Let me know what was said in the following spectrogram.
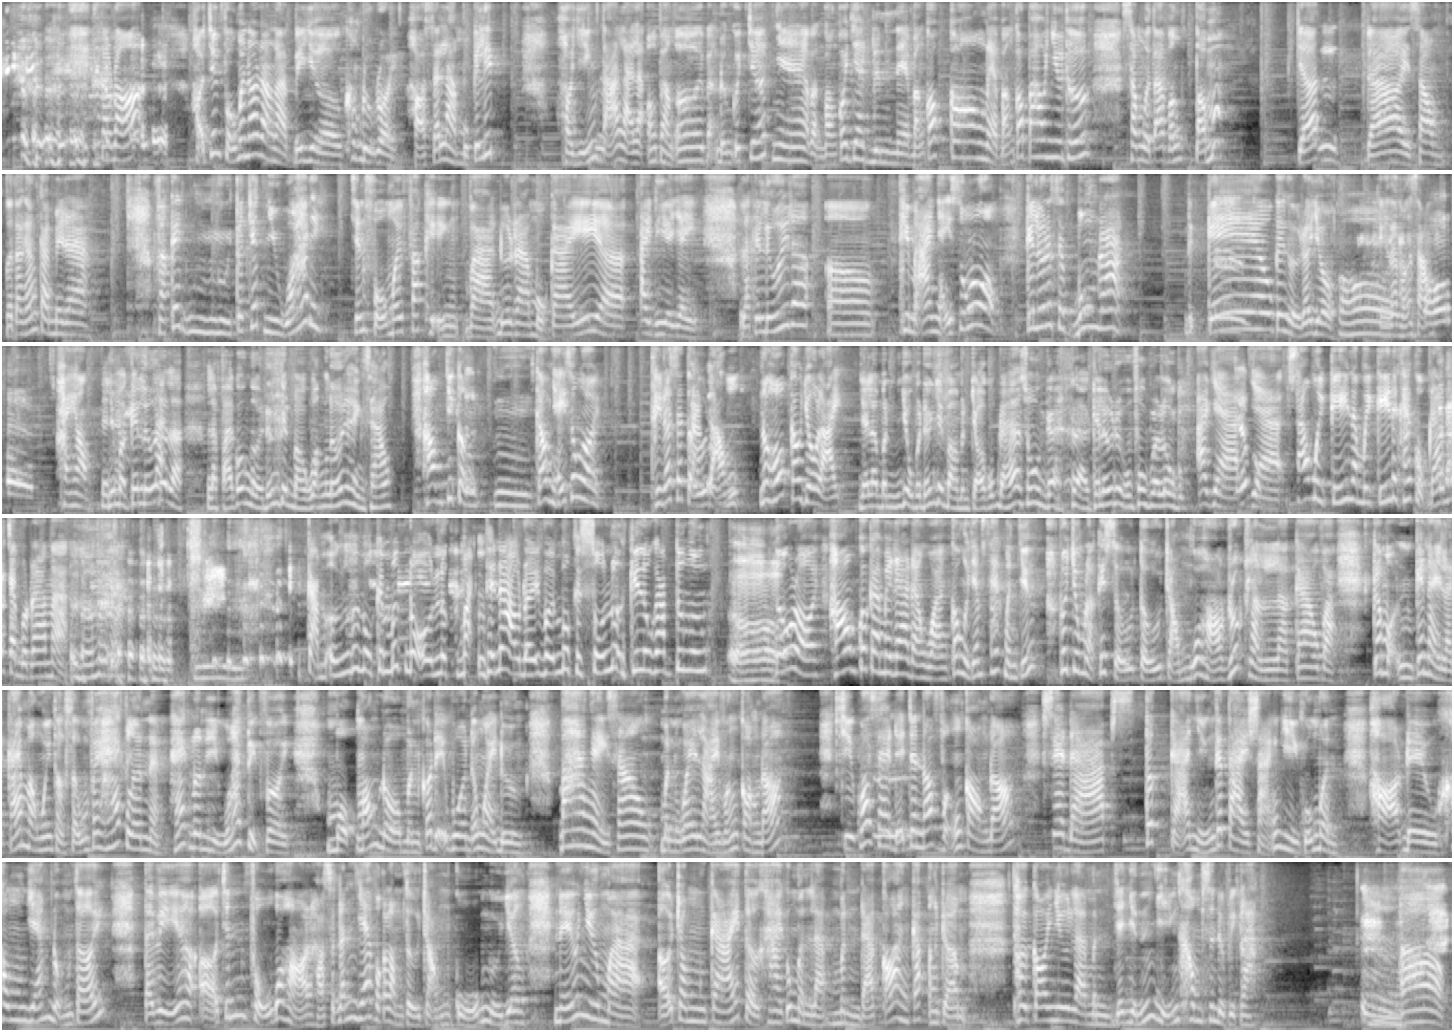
Sau đó họ chính phủ mới nói rằng là bây giờ không được rồi họ sẽ làm một cái clip. Họ diễn tả lại là ôi bạn ơi bạn đừng có chết nha bạn còn có gia đình nè bạn có con nè bạn có bao nhiêu thứ. Xong người ta vẫn tẩm chết. Rồi xong người ta gắn camera. Và cái người ta chết nhiều quá đi chính phủ mới phát hiện và đưa ra một cái ờ, idea vậy. Là cái lưới đó ờ, khi mà ai nhảy xuống đúng không? Cái lưới nó sẽ bung ra để kéo cái người đó vô. Ồ. thì người ta vẫn sống. Hay không? Nhưng mà cái lưới đó là là phải có người đứng trên bờ quăng lưới hay sao? Không chỉ cần ừm, cáo nhảy xuống thôi thì nó sẽ tự động nó hốt cáo vô lại. Vậy là mình ví dụ mình đứng trên bờ mình chọi cục đá xuống cái là cái lưới nó cũng phun ra luôn. À dạ dạ 60 kg 50 kg nó khác cục đá mấy trăm gram à. Cảm ứng với một cái mức độ lực mạnh thế nào đấy với một cái số lượng kg tương ứng? Đúng rồi không có camera đàng hoàng có người giám sát mình chứ. Nói chung là cái sự tự trọng của họ rất là là cao và cái một cái này là cái mà nguyên thật sự cũng phải hát lên nè hát lên gì quá tuyệt vời. Một món đồ mình có để quên ở ngoài đường ba ngày sau mình quay lại vẫn còn đó. Chìa khóa xe để trên đó vẫn còn đó. Xe đạp, tất cả những cái tài sản gì của mình, họ đều không dám đụng tới. Tại vì ở chính phủ của họ họ sẽ đánh giá vào cái lòng tự trọng của người dân. Nếu như mà ở trong cái tờ khai của mình là mình đã có ăn cắp ăn trộm, thôi coi như là mình sẽ vĩnh viễn không xin được việc làm à,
